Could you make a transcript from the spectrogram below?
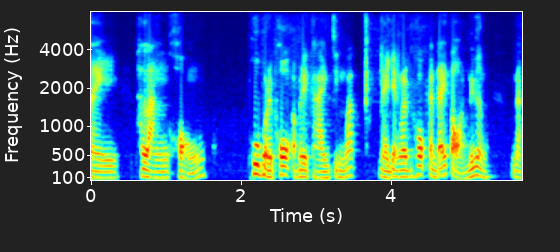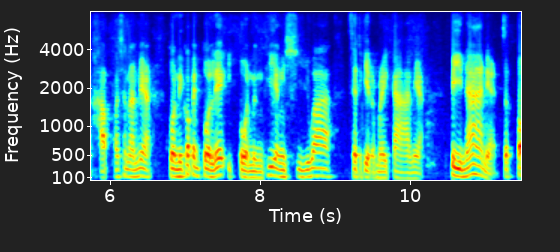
ในพลังของผู้บริโภคอเมริกาจริงๆว่าแหมยังบริโภคกันได้ต่อเนื่องนะครับเพราะฉะนั้นเนี่ยตัวนี้ก็เป็นตัวเลขอีกตัวหนึ่งที่ยังชี้ว่าเศรษฐกิจอเมริกาเนี่ยปีหน้าเนี่ยจะโต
